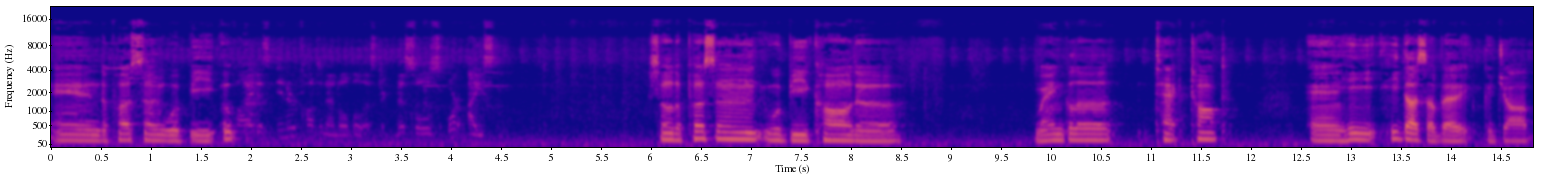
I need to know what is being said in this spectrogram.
And the person would be oops. So the person would be called uh, Wrangler Tech Talk. And he he does a very good job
